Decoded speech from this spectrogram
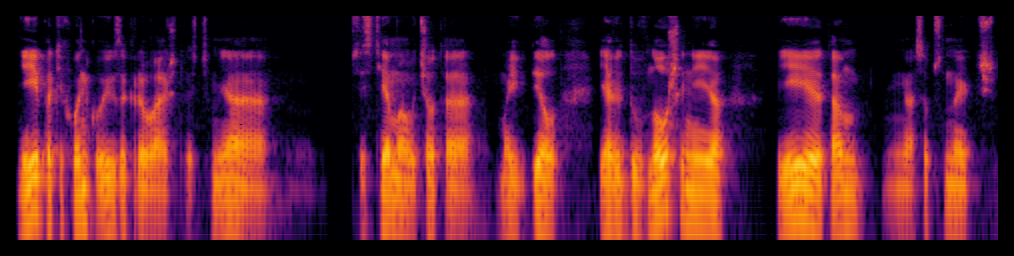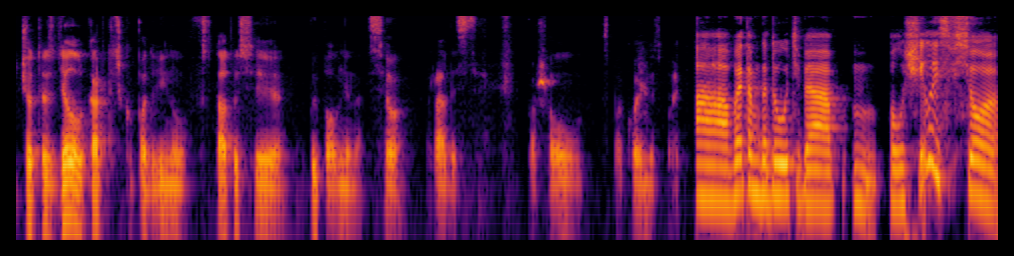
и потихоньку их закрываешь. То есть у меня система учета моих дел, я веду в Notion ее, и там, собственно, что-то сделал, карточку подвинул, в статусе выполнено, все, радости. Пошел спокойно спать. А в этом году у тебя получилось все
